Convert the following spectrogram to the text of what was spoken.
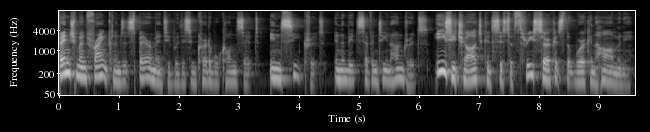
Benjamin Franklin experimented with this incredible concept in secret in the mid 1700s. Easy Charge consists of three circuits that work in harmony.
